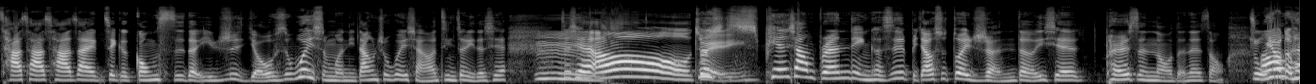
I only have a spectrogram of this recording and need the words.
叉叉叉在这个公司的一日游，是为什么你当初会想要进这里？这些，这些哦，就是偏向 branding，可是比较是对人的一些。Personal 的那种，主要的目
